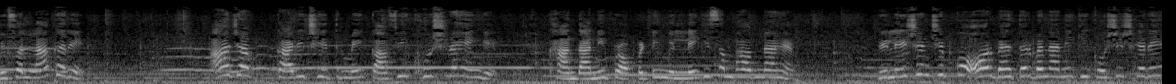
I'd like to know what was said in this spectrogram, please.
विफल ना करें। आज आप कार्य क्षेत्र में काफ़ी खुश रहेंगे। खानदानी प्रॉपर्टी मिलने की संभावना है। रिलेशनशिप को और बेहतर बनाने की कोशिश करें।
